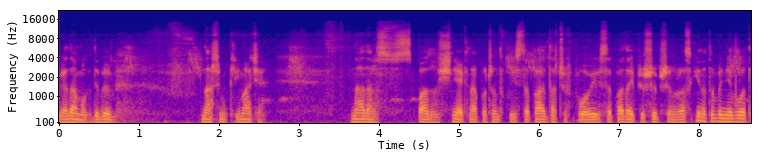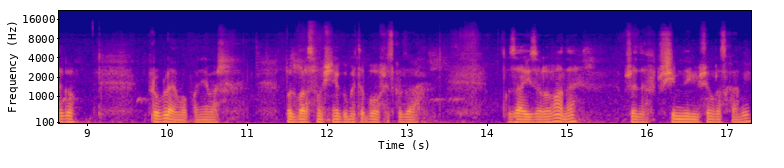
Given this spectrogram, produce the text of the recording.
Wiadomo, gdyby w naszym klimacie nadal spadł śnieg na początku listopada, czy w połowie listopada i przyszły przymrozki, no to by nie było tego problemu, ponieważ pod warstwą śniegu by to było wszystko za, zaizolowane przed zimnymi przymrozkami.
